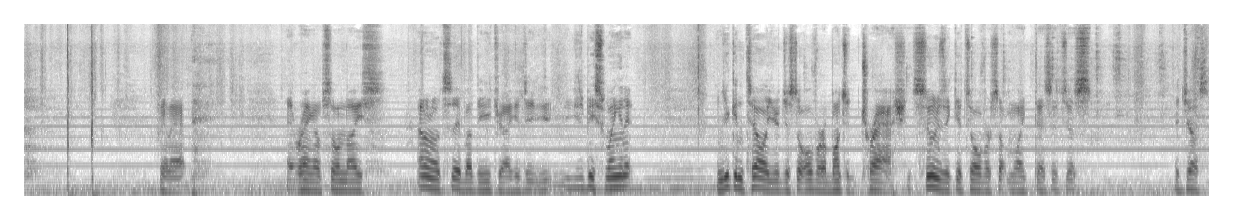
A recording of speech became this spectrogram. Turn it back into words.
Look at that. That rang up so nice. I don't know what to say about the E-Trac. You, you, you just be swinging it, and you can tell you're just over a bunch of trash. As soon as it gets over something like this, it just, it just,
